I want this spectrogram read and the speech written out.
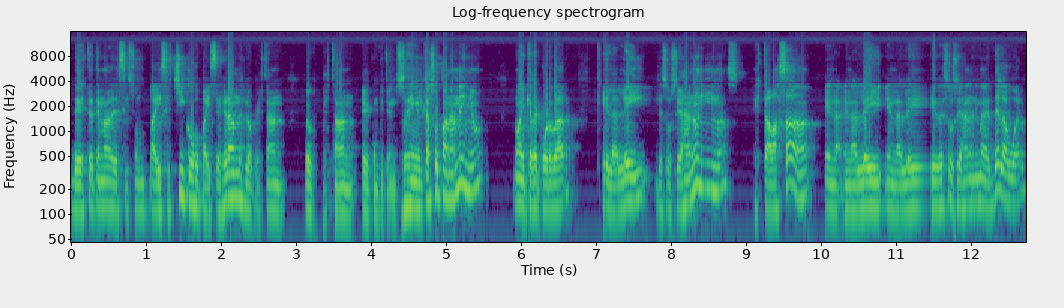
de este tema de si son países chicos o países grandes los que están, lo que están eh, compitiendo. Entonces, en el caso panameño, ¿no? hay que recordar que la ley de sociedades anónimas está basada en la, en la, ley, en la ley de sociedades anónimas de Delaware,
